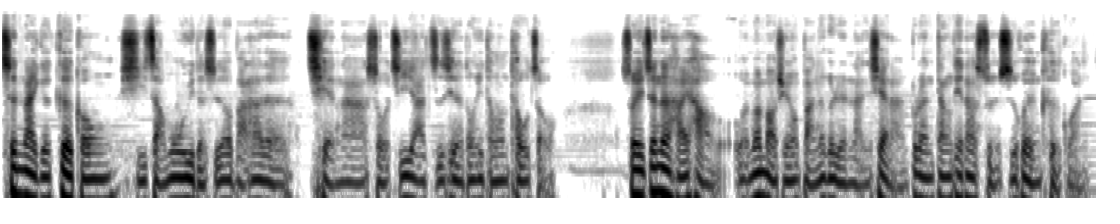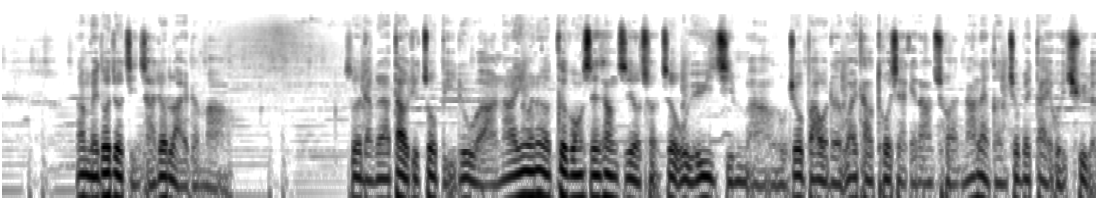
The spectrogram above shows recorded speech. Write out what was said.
趁那个个工洗澡沐浴的时候，把他的钱啊、手机啊、值钱的东西统统偷走。所以真的还好，我班保全有把那个人拦下来，不然当天他损失会很可观。那没多久警察就来了嘛，所以两个人带我去做笔录啊。那因为那个个工身上只有穿只有五元浴巾嘛，我就把我的外套脱下来给他穿，然后两个人就被带回去了。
